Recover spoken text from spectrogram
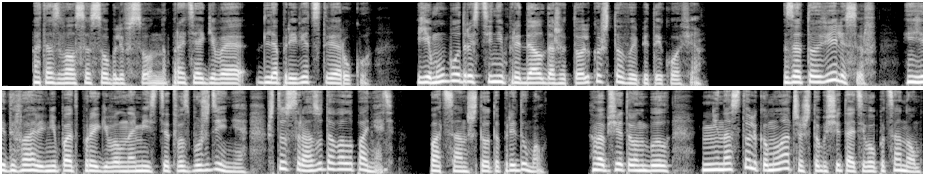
— отозвался Соболев сонно, протягивая для приветствия руку. Ему бодрости не придал даже только что выпитый кофе. Зато Велесов Едва ли не подпрыгивал на месте от возбуждения, что сразу давало понять. Пацан что-то придумал. Вообще-то он был не настолько младше, чтобы считать его пацаном,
